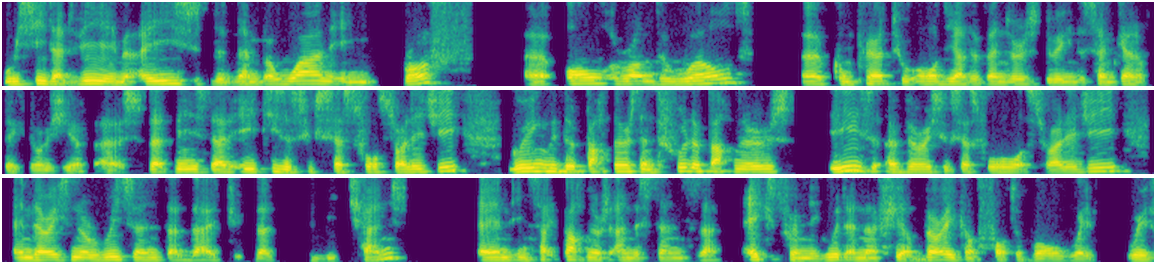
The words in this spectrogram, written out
we see that Veeam is the number one in growth uh, all around the world Uh, compared to all the other vendors doing the same kind of technology of us. That means that it is a successful strategy. Going with the partners and through the partners is a very successful strategy, and there is no reason that that, that should be changed. And Insight Partners understands that extremely good, and I feel very comfortable with, with,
